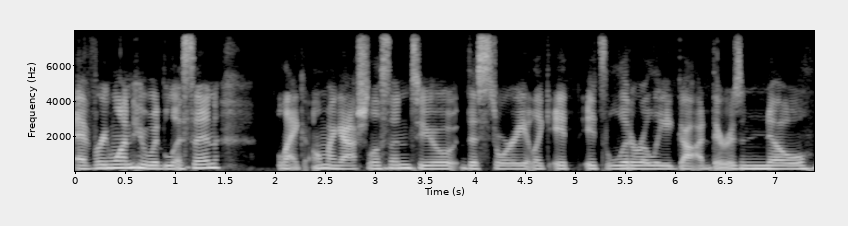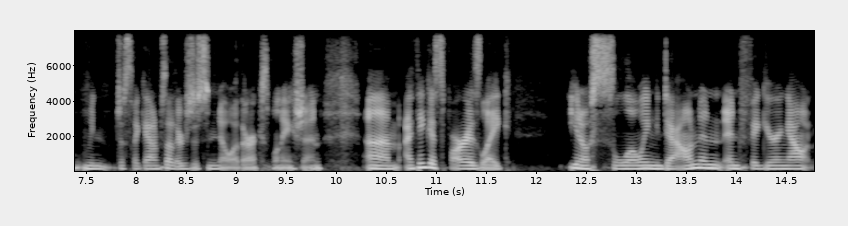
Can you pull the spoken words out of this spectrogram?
everyone who would listen like oh my gosh listen to this story. Like it it's literally god. There is no i mean just like adam said there's just no other explanation. Um i think as far as like you know slowing down and and figuring out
